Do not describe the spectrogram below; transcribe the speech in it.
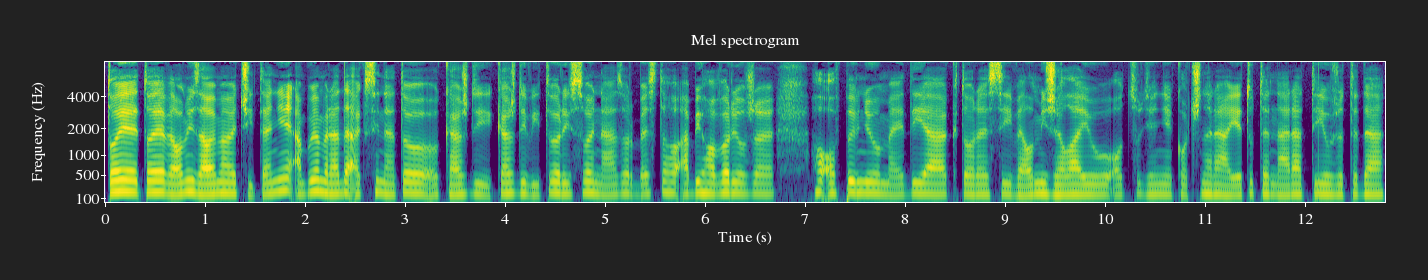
to, je, to je veľmi zaujímavé čítanie a budem rada, ak si na to každý, každý vytvorí svoj názor bez toho, aby hovoril, že ho ovplyvňujú médiá, ktoré si veľmi želajú odsudenie Kočnera. Je tu ten narratív, že teda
